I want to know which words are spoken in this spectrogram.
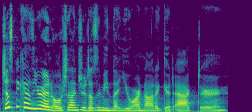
Just because you're an Oshanju doesn't mean that you are not a good actor.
